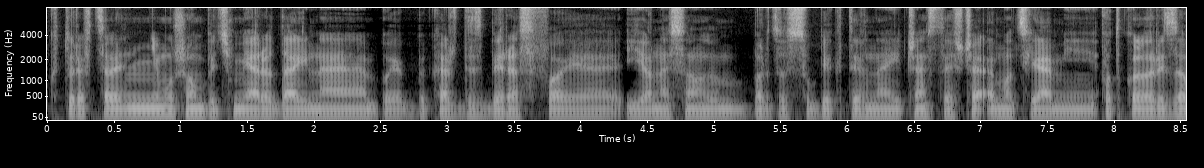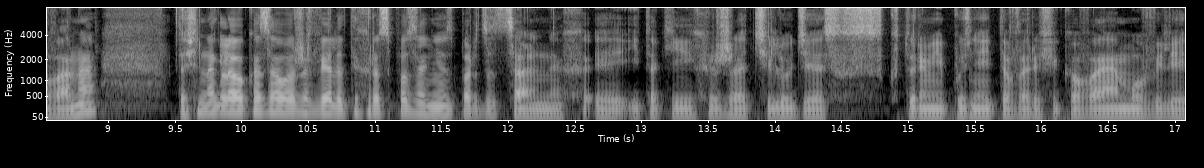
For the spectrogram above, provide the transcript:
które wcale nie muszą być miarodajne, bo jakby każdy zbiera swoje i one są bardzo subiektywne i często jeszcze emocjami podkoloryzowane to się nagle okazało, że wiele tych rozpoznań jest bardzo celnych i, i takich, że ci ludzie, z, z, którymi później to weryfikowałem, mówili,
